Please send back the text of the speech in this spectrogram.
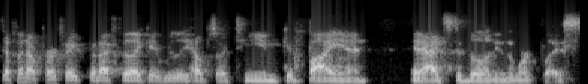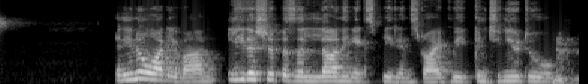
definitely not perfect, but I feel like it really helps our team get buy-in and add stability in the workplace. And you know what, Ivan? Leadership is a learning experience, right? We continue to, mm-hmm.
